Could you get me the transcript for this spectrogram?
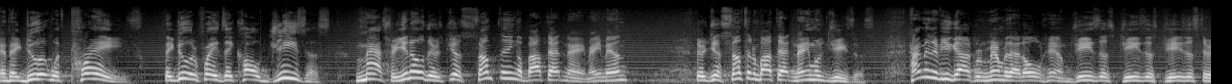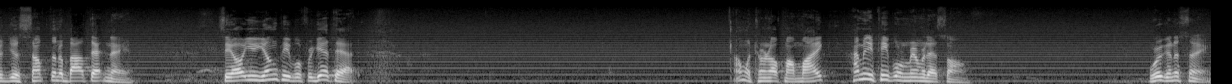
And they do it with praise. They do it with praise. They call Jesus Master. You know, there's just something about that name. Amen? There's just something about that name of Jesus. How many of you guys remember that old hymn, Jesus, Jesus, Jesus? There's just something about that name. See, all you young people forget that. I'm going to turn off my mic. How many people remember that song? We're going to sing.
